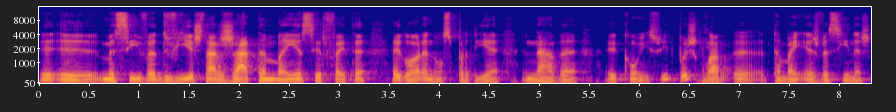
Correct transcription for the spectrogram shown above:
eh, eh, massiva devia estar já também a ser feita agora, não se perdia nada com isso. E depois, claro, também as vacinas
